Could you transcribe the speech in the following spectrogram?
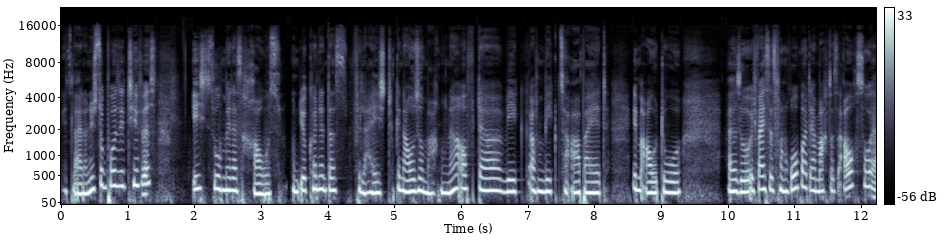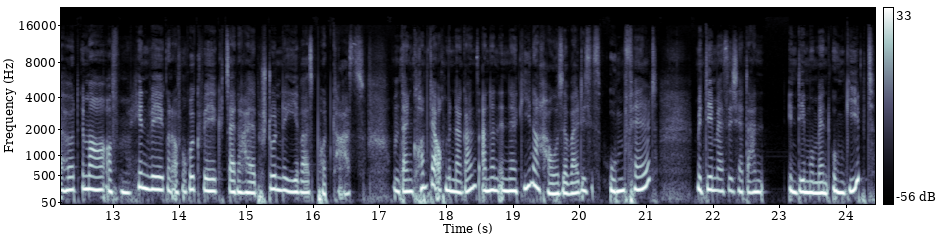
jetzt leider nicht so positiv ist. Ich suche mir das raus und ihr könntet das vielleicht genauso machen, ne? Auf der Weg, auf dem Weg zur Arbeit, im Auto. Also ich weiß es von Robert, er macht das auch so. Er hört immer auf dem Hinweg und auf dem Rückweg seine halbe Stunde jeweils Podcasts. Und dann kommt er auch mit einer ganz anderen Energie nach Hause, weil dieses Umfeld mit dem er sich ja dann in dem Moment umgibt,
